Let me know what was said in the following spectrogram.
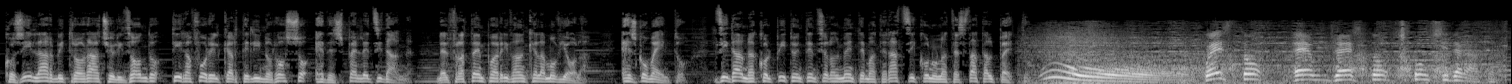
Così l'arbitro Orazio Elizondo tira fuori il cartellino rosso ed espelle Zidane. Nel frattempo arriva anche la moviola. È sgomento. Zidane ha colpito intenzionalmente Materazzi con una testata al petto. Uh, questo è un gesto sconsiderato.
